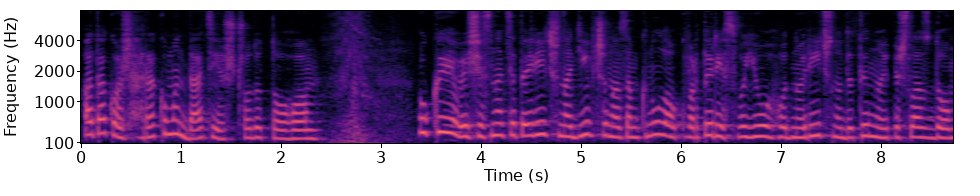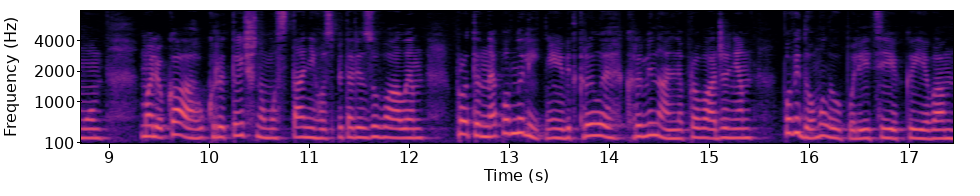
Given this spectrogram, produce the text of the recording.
а також рекомендації щодо того. У Києві 16-річна дівчина замкнула у квартирі свою однорічну дитину і пішла з дому. Малюка у критичному стані госпіталізували. Проти неповнолітньої відкрили кримінальне провадження. Повідомили у поліції Києва.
